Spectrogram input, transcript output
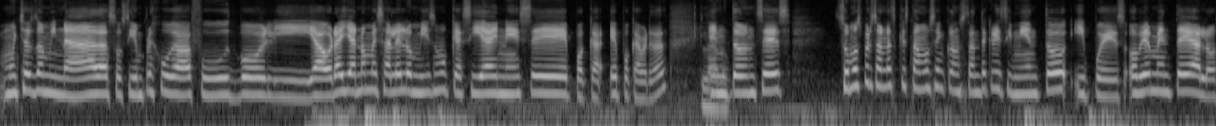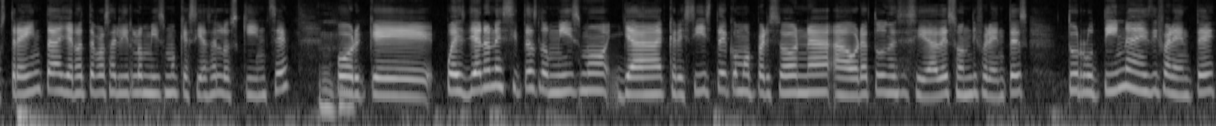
muchas dominadas o siempre jugaba fútbol y ahora ya no me sale lo mismo que hacía en esa época, época ¿verdad? Entonces, somos personas que estamos en constante crecimiento y pues obviamente a los 30 ya no te va a salir lo mismo que hacías a los 15 porque pues ya no necesitas lo mismo, ya creciste como persona, ahora tus necesidades son diferentes, tu rutina es diferente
